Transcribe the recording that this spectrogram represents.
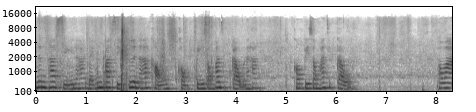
เงินภาษีนะคะได้เงินภาษีขึ้นนะคะของของปี 2019นะคะ ของปี 2019 เพราะว่า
